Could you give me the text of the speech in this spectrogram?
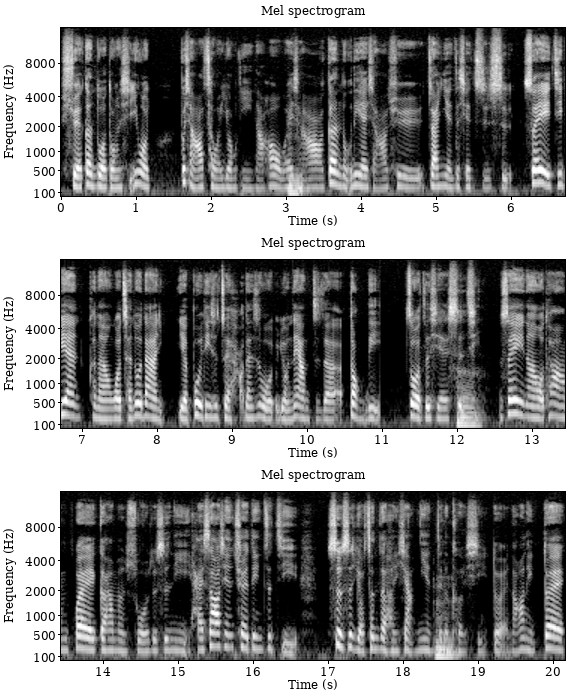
学更多的东西，因为我。不想要成为庸医，然后我也想要更努力的想要去钻研这些知识，嗯、所以即便可能我程度当然也不一定是最好，但是我有那样子的动力做这些事情。嗯、所以呢，我通常会跟他们说，就是你还是要先确定自己是不是有真的很想念这个科系，嗯、对，然后你对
